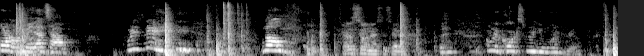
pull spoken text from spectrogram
fork on me, that's how. What is this? no. That was so necessary. I'm gonna corkscrew you one. Real.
